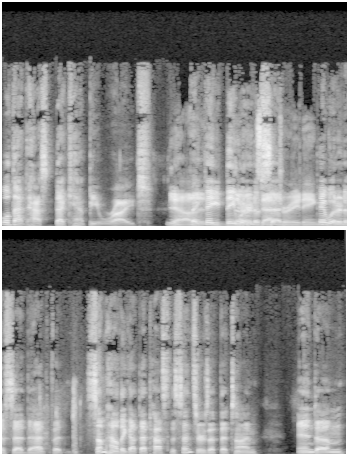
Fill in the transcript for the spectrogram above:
well, that has that can't be right. Yeah, like they they wouldn't have said they wouldn't have said that, but somehow they got that past the censors at that time. And um,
